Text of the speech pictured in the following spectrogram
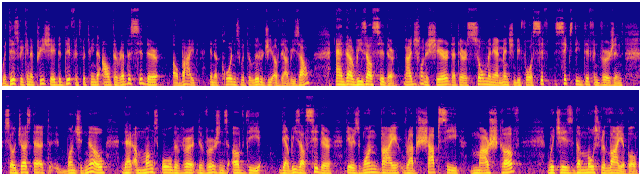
With this, we can appreciate the difference between the Alter Rebbe Siddur albeit in accordance with the liturgy of the Arizal and the Arizal Siddur. Now, I just want to share that there are so many, I mentioned before, 60 different versions. So just that one should know that amongst all the, ver- the versions of the the Arizal Siddur, there is one by Rab Shapsi Marshkov, which is the most reliable.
